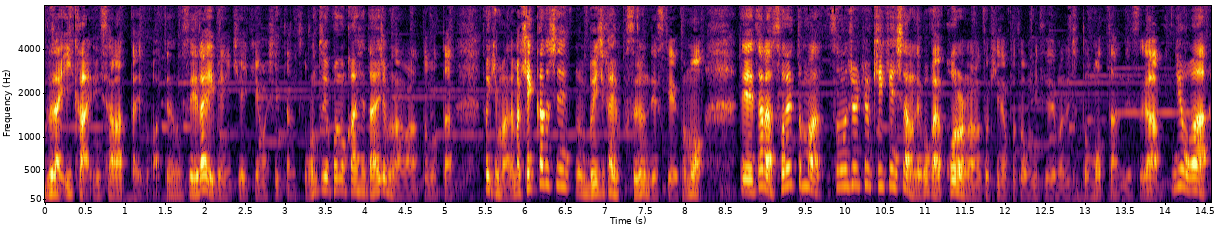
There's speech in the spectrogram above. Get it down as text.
ぐらい以下に下がったりとかっていう、えらい目に経験をしていたんですけど、本当にこの会社大丈夫なのかなと思った時もあって、まあ、結果としてね、V 字回復するんですけれども、で、ただそれとまあ、その状況を経験したので、今回はコロナの時のことを見ててもね、ちょっと思ったんですが、要は、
